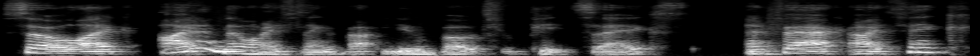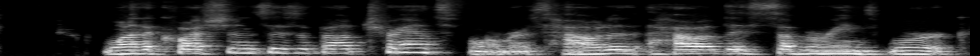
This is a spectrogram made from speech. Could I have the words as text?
So, like, I didn't know anything about U boats for Pete's sakes. In fact, I think one of the questions is about transformers. How do how do these submarines work?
